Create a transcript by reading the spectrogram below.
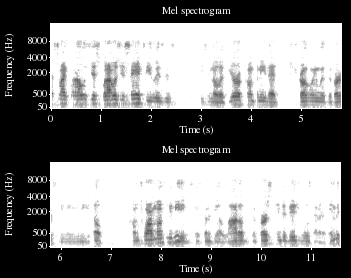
It's like what I was just what I was just saying to you is is you know if you're a company that's struggling with diversity and you need help, come to our monthly meetings. There's going to be a lot of diverse individuals that are in the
